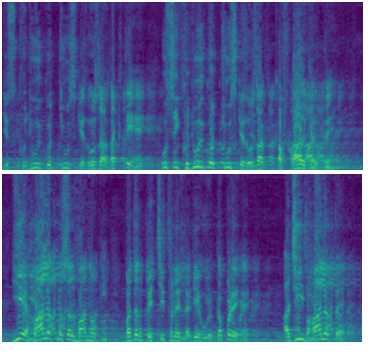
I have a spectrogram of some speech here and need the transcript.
जिस खजूर को चूस के रोजा रखते हैं, उसी खजूर को चूस के रोजा अफ्तार करते हैं। ये हालत मुसलमानों की बदन पे चिथड़े लगे हुए कपड़े हैं। अजीब हालत है।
